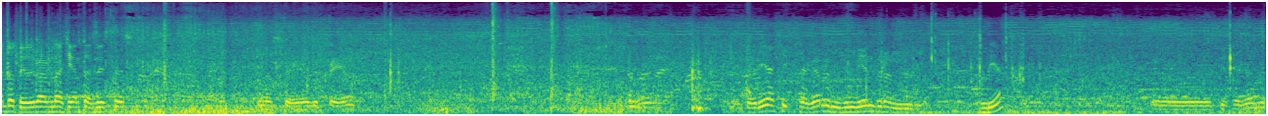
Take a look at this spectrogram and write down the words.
¿Cuánto te duran unas llantas de estas? No sé, depende. En teoría, si se agarran bien duran un día. Pero si se agarran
